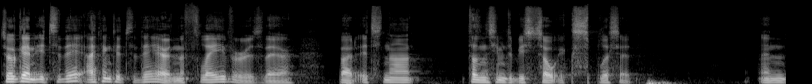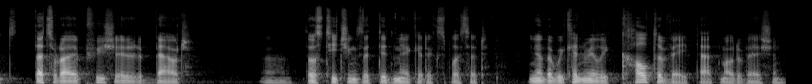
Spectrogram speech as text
so again, it's there. I think it's there, and the flavor is there but it's not doesn't seem to be so explicit. And that's what I appreciated about uh, those teachings that did make it explicit. You know, that we can really cultivate that motivation.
